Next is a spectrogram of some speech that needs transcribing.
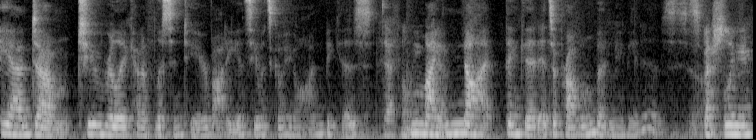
and um, to really kind of listen to your body and see what's going on because Definitely. you might yeah. not think that it's a problem, but maybe it is. So. Especially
